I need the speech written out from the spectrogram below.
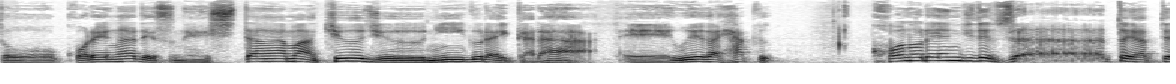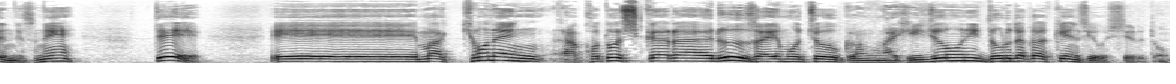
と、これがですね、下がまあ92ぐらいから、えー、上が100。このレンジでずっとやってるんですね。で、えー、まあ去年、あ今年からルー財務長官が非常にドル高牽制をしてると。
